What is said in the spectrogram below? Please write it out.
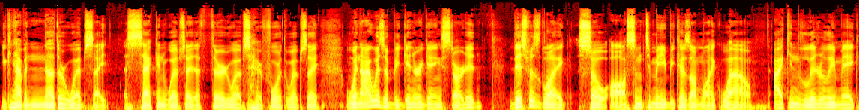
you can have another website, a second website, a third website, a fourth website. When I was a beginner getting started, this was like so awesome to me because I'm like, wow, I can literally make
